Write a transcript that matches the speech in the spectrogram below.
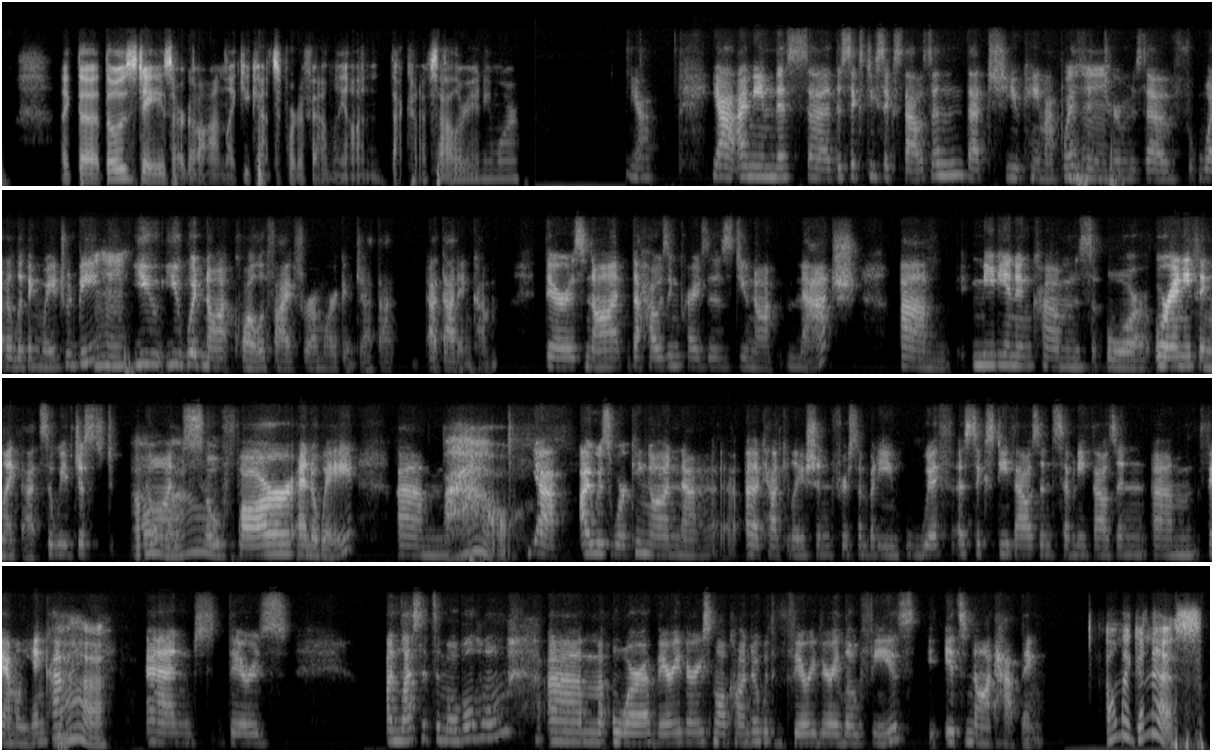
like the those days are gone like you can't support a family on that kind of salary anymore Yeah. Yeah, I mean this uh the 66,000 that you came up with in Mhm. terms of what a living wage would be, Mhm. you you would not qualify for a mortgage at that at that income. There is not the housing prices do not match um median incomes or or anything like that. So we've just Oh, gone so far and away. Um wow yeah, I was working on uh, a calculation for somebody with a 60,000, 70,000 um, family income. yeah And there's, unless it's a mobile home um, or a very, very small condo with very, very low fees, it's not happening. oh my goodness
